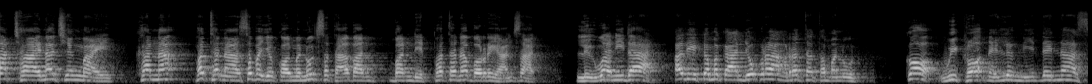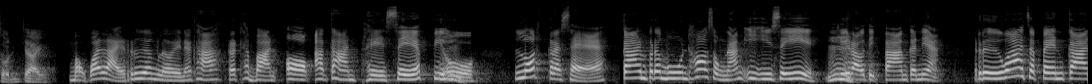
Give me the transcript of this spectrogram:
าติชายณเชียงใหม่ คณะพัฒนาทรัพยากรมนุษย์สถาบันบัณฑิตพัฒนาบริหารศาสตร์ หรือว่านิด้าอดีตกรรมการยกร่างรัฐธรรมนูญ ก็วิเคราะห์ในเรื่องนี้ได้น่าสนใจ บอกว่าหลายเรื่องเลยนะคะ รัฐบาลออกอาการ play safe พี่โออืมลดกระแสการประมูลท่อส่งน้ำ EEC อืมที่เราติดตามกันเนี่ยหรือว่าจะเป็นการ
